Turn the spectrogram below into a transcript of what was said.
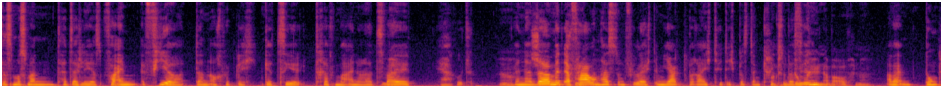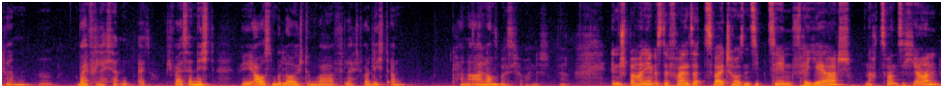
das muss man tatsächlich erst, vor allem vier dann auch wirklich gezielt treffen bei ein oder zwei. Ja, gut. Ja. Wenn du damit Erfahrung ne? hast und vielleicht im Jagdbereich tätig bist, dann Und kriegst im du das Dunkeln hin. aber auch, ne? Aber im Dunkeln, Ja. weil vielleicht hatten, also ich weiß ja nicht, wie die Außenbeleuchtung war, vielleicht war Licht an. Keine Ja, Ahnung. das weiß ich auch nicht. Ja. In Spanien ist der Fall seit 2017 verjährt, nach 20 Jahren.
